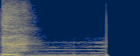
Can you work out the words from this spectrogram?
Yeah.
